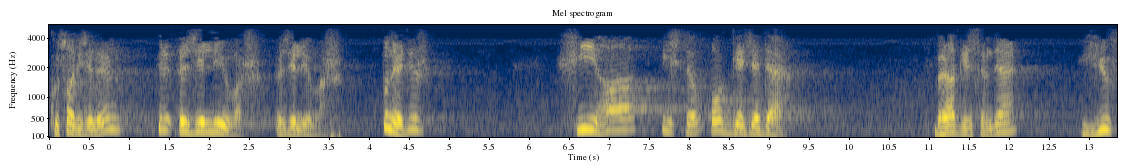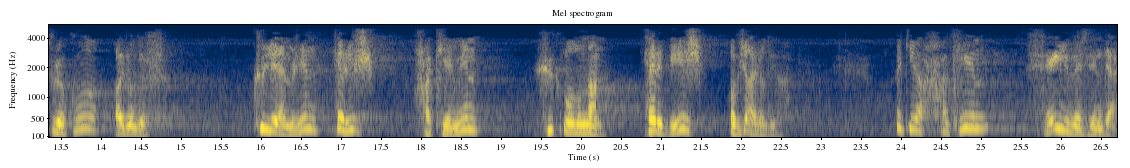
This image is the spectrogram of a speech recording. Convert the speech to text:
kutsal gecelerin bir özelliği var. Özelliği var. Bu nedir? Fiha işte o gecede Berat gecesinde yüfreku ayrılır. Külli emrin her iş hakimin hükmolunan her bir iş o gece ayrılıyor. Peki hakim feil vezinde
